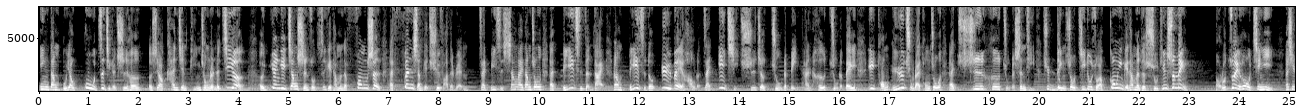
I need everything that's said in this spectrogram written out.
应当不要顾自己的吃喝，而是要看见贫穷人的饥饿，而愿意将神所赐给他们的丰盛来分享给缺乏的人，在彼此相爱当中来彼此等待，让彼此都预备好了，在一起吃着主的饼和喝主的杯，一同与主来同桌，来吃喝主的身体，去领受基督所要供应给他们的属天生命。保罗最后建议那些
